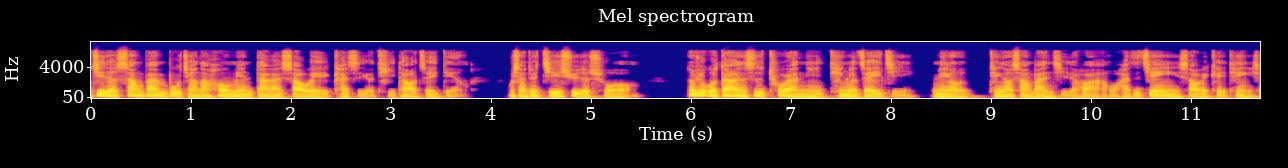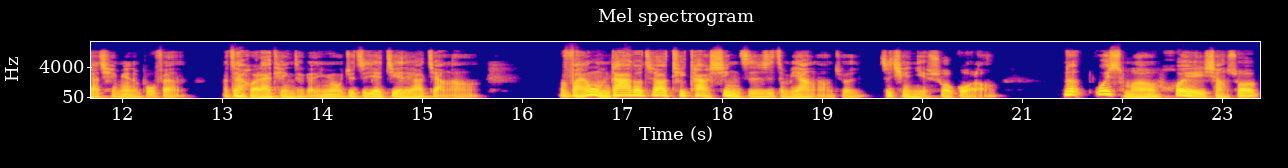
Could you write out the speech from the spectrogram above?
我记得上半部讲到后面，大概稍微开始有提到这一点。我想就接续的说，那如果当然是突然你听了这一集，没有听到上半集的话，我还是建议稍微可以听一下前面的部分，再回来听这个，因为我就直接接着要讲啊。反正我们大家都知道 TikTok 性质是怎么样啊，就之前也说过了。那为什么会想说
